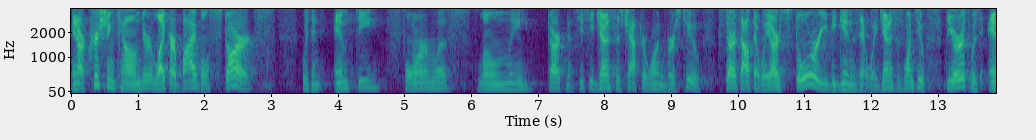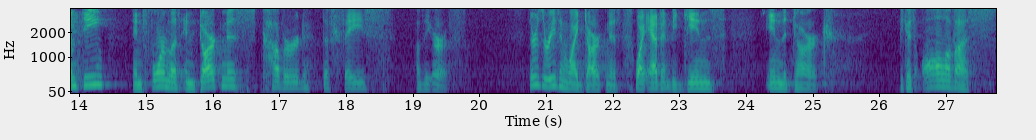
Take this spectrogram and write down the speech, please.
And our Christian calendar, like our Bible, starts with an empty, formless, lonely darkness. You see, Genesis chapter 1, verse 2 starts out that way. Our story begins that way. Genesis 1 2. The earth was empty and formless, and darkness covered the face of the earth. There's a reason why darkness, why Advent begins in the dark. Because all of us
